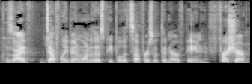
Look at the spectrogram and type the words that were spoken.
because I've definitely been one of those people that suffers with the nerve pain for sure.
